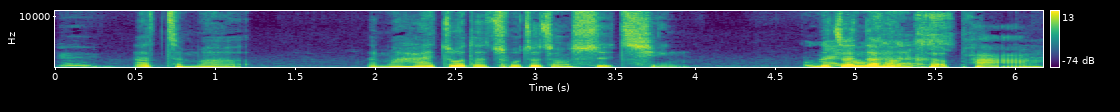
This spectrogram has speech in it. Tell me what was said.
嗯那怎么怎么还做得出这种事情？那真的很可怕。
